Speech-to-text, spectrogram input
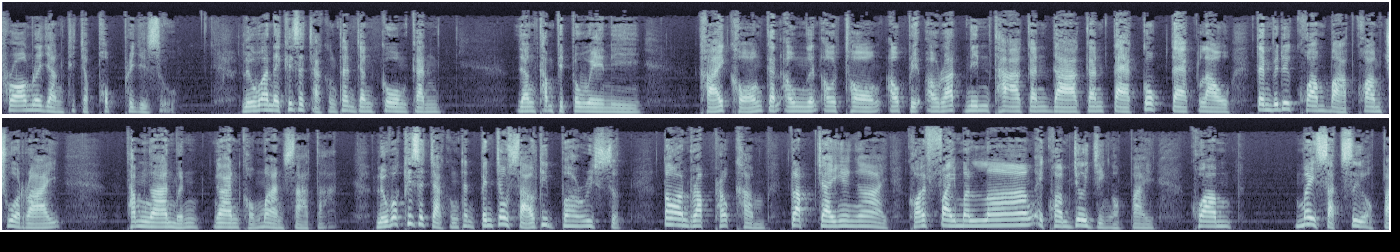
พร้อมหรือยังที่จะพบพระเยซู หรือว่าในคริสตจักรของท่านยังโกงกัน ยังทำผิดประเวณี ขายของกันเอาเงินเอาทอง เอาเปรียบเอารัดนินทากันด่ากันแตกกกแตกเหล่าเต็มไปด้วยความบาปความชั่วร้ายทำงานเหมือนงานของมารซาตาน หรือว่าคริสตจักรของท่านเป็นเจ้าสาวที่บริสุทธิ์ ต้อนรับพระคำกลับใจง่ายๆ ขอให้ไฟมาล้างไอ้ความเย่อหยิ่งออกไป ความไม่สัตย์ซื่อออกไป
